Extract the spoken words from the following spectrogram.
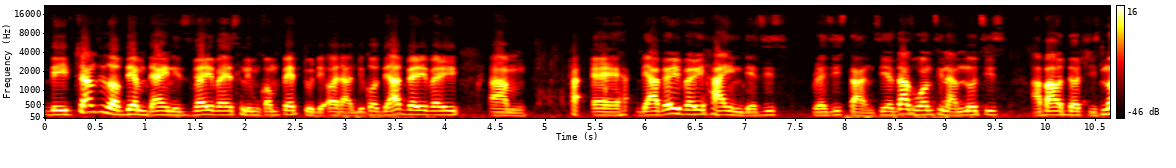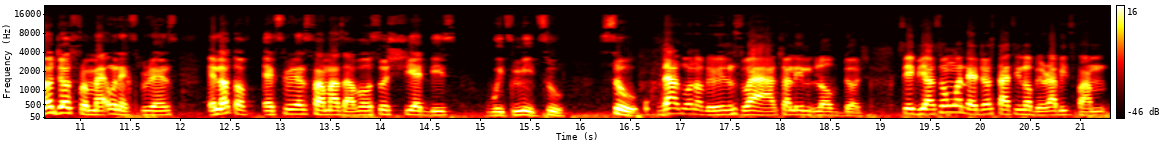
the chances of them dying is very, very slim compared to the others because they are very, very, um, uh, they are very, very high in disease resistance. Yes, that's one thing I've noticed about Dutchies. Not just from my own experience, a lot of experienced farmers have also shared this with me too so that's one of the reasons why i actually love dutch so if you are someone that's just starting up a rabbit farm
